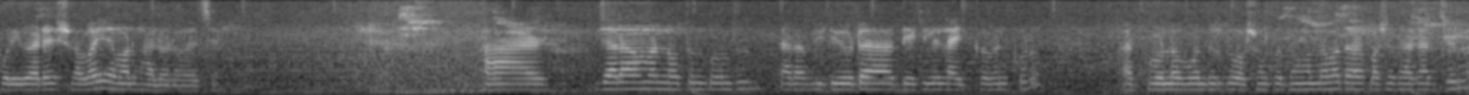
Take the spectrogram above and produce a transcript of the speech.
পরিবারের সবাই আমার ভালো রয়েছে। আর যারা আমার নতুন বন্ধু, তারা ভিডিওটা দেখলে লাইক কমেন্ট করো। আর পুরনো বন্ধুকে অসংখ্য ধন্যবাদ আমার পাশে থাকার জন্য।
